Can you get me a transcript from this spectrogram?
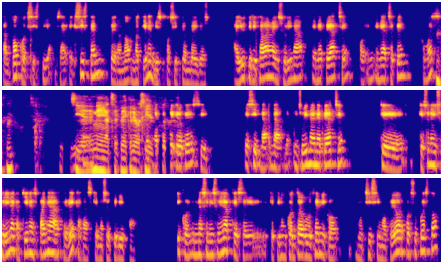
tampoco existían. O sea, existen, pero no, no tienen disposición de ellos. Ahí utilizaban la insulina NPH o NHP, ¿cómo es? Sí, NHP creo, sí. NHP creo que es, sí. Es sí, la, la- la insulina NPH, que, que es una insulina que aquí en España hace décadas que no se utiliza. Y con una, es insulina que, se, que tiene un control glucémico muchísimo peor, por supuesto,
